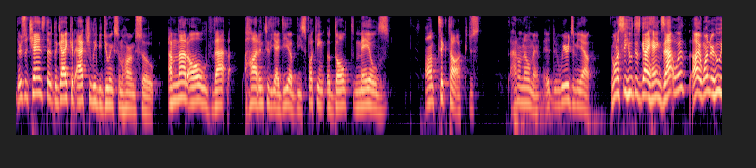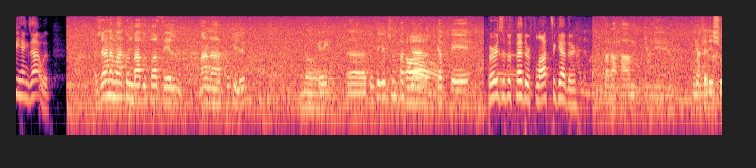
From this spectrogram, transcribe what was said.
there's a chance that the guy could actually be doing some harm. So I'm not all that hot into the idea of these fucking adult males on TikTok. Just, I don't know, man. It weirds me out. You want to see who this guy hangs out with? I wonder who he hangs out with. رجعنا معكم بعد الفاصل معنا توفي لوك No. اوكي آه، توفي لوك شو مفكر Oh. تكفي Birds of a feather flock together. صراحة يعني كفي شو؟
